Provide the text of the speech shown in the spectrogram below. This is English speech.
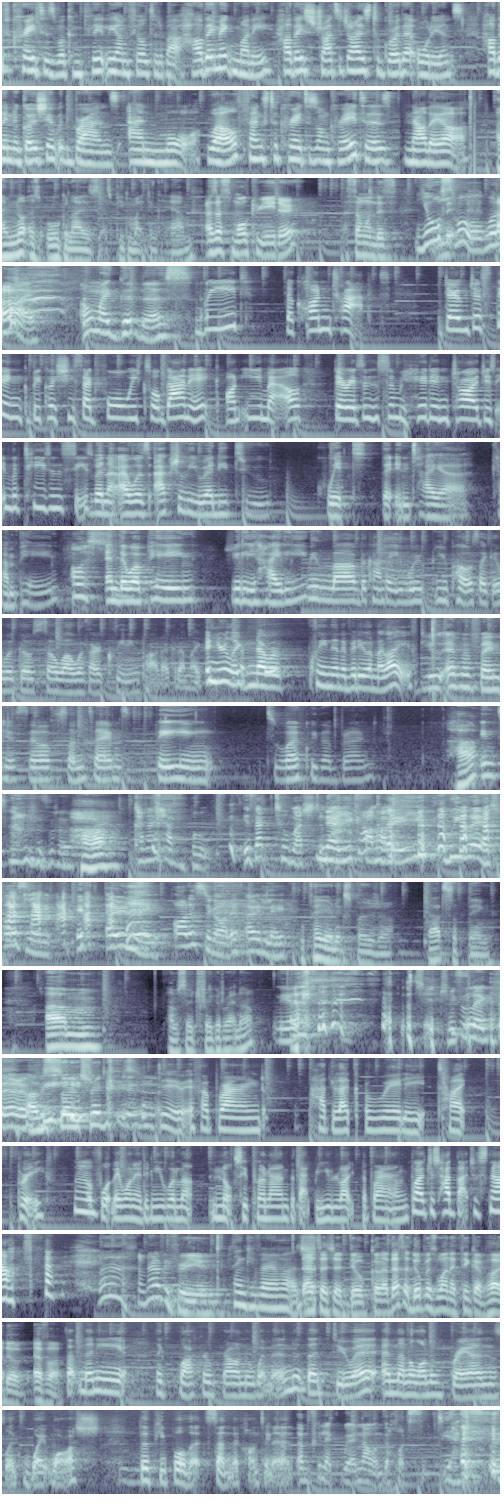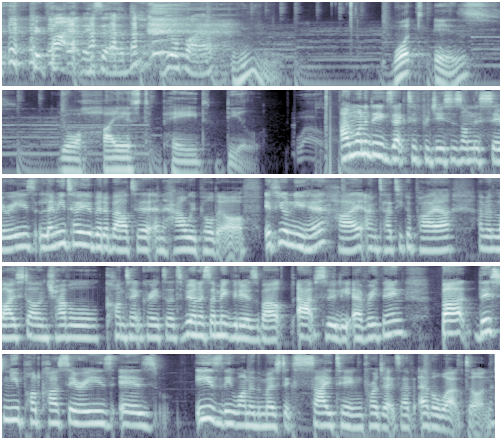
What if creators were completely unfiltered about how they make money, how they strategize to grow their audience, how they negotiate with brands, and more? Well, thanks to Creators on Creators, now they are. I'm not as organized as people might think I am. As a small creator, as someone that's You're li- small. What am I? Oh my goodness. read the contract. Don't just think because she said four weeks organic on email, there isn't some hidden charges in the T's and C's. when I was actually ready to quit the entire campaign. Oh, and they were paying really highly. We love the content you, you post. Like it would go so well with our cleaning product. And I'm like, And you're like- I've never cleaned in a video in my life. Do you ever find yourself sometimes paying to work with a brand? Huh? In terms of Huh? Can I have both? Is that too much to No, you can't, honey. You, we wish, honestly. If only. Honest to God, if only. We'll pay you an exposure. That's the thing. Um, I'm so triggered right now. yeah, so it's like therapy. I'm so triggered. do if a brand had like a really tight brief of what they wanted and you were not, not super aligned with that but you liked the brand But I just had that just now. Ah, I'm happy for you. Thank you very much. That's such a dope collab. That's the dopest one I think I've heard of ever. that many like black or brown women that do it and then a lot of brands like whitewash the people that send the content in. I feel like we're now on the hot seat. Yes. Quick fire, they said. Real fire. What is your highest paid deal? I'm one of the executive producers on this series. Let me tell you a bit about it and how we pulled it off. If you're new here, hi, I'm Tati Kapaya. I'm a lifestyle and travel content creator. To be honest, I make videos about absolutely everything. But this new podcast series is easily one of the most exciting projects I've ever worked on.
